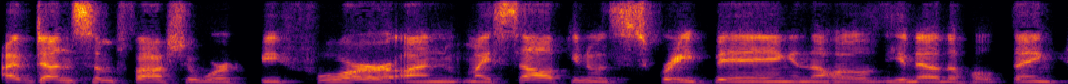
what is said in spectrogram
I've done some fascia work before on myself, you know, scraping and the whole, you know, the whole thing.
